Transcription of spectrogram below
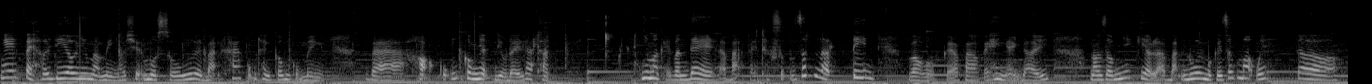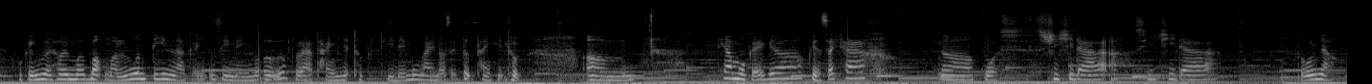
Nghe vẻ hơi điêu nhưng mà mình nói chuyện một số người bạn khác cũng thành công của mình và họ cũng công nhận điều đấy là thật. Nhưng mà cái vấn đề là bạn phải thực sự rất là tin vào cái vào cái hình ảnh đấy. Nó giống như kiểu là bạn nuôi một cái giấc mộng ấy. Tức là một cái người hơi mơ mộng mà luôn tin là cái những gì mình mơ ước là thành hiện thực thì đến một ngày nó sẽ tự thành hiện thực. Um, theo một cái uh, quyển sách khác uh, của Shishida Shishida đúng không nhỉ?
